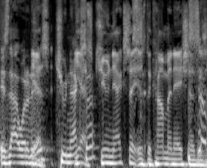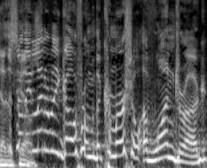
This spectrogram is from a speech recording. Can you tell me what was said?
Is that what it is? Qnexa. Yes, Qnexa is the combination of these so, other so pills. they literally go from the commercial of one drug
